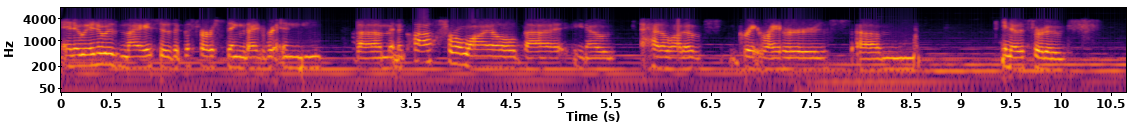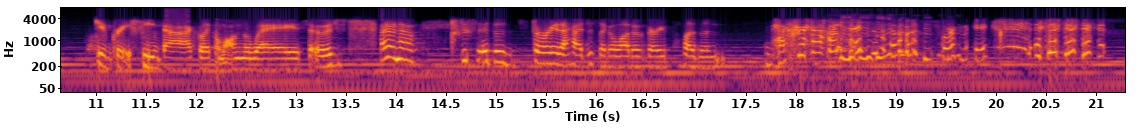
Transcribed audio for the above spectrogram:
and it, it was nice. It was like the first thing that I'd written um, in a class for a while that, you know, had a lot of great writers, um, you know, sort of give great feedback like along the way. So it was, just, I don't know, just it's a story that had just like a lot of very pleasant background for me.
